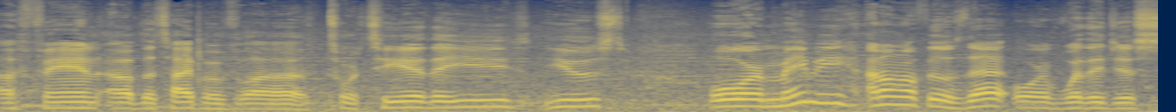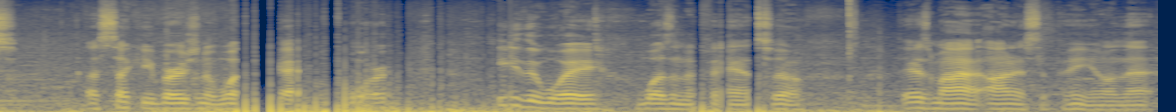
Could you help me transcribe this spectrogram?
a fan of the type of uh, tortilla they used, or maybe I don't know if it was that or were they just a sucky version of what they had before. Either way, wasn't a fan. So there's my honest opinion on that.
